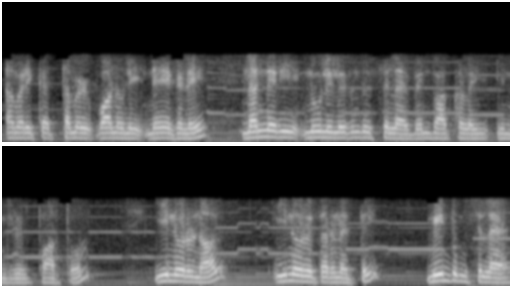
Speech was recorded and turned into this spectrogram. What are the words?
அமெரிக்க தமிழ் வானொலி நேயர்களே நன்னெறி நூலிலிருந்து சில வெண்பாக்களை இன்று பார்த்தோம் இன்னொரு நாள் இன்னொரு தருணத்தில் மீண்டும் சில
